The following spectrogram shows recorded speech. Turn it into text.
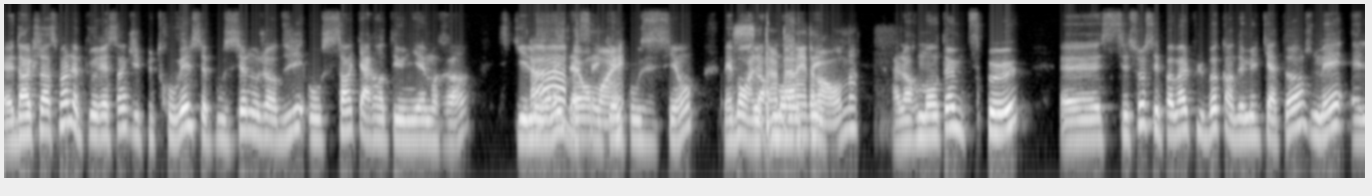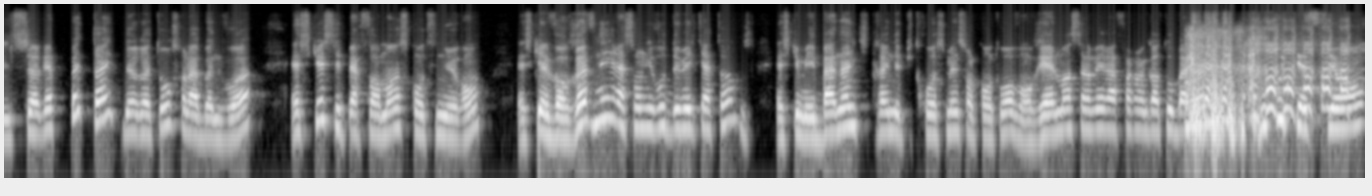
Euh, dans le classement le plus récent que j'ai pu trouver, elle se positionne aujourd'hui au 141e rang, ce qui est loin Ah, de la ben moins. cinquième position. Mais bon, alors un alors, remonter un petit peu. Euh, c'est sûr, c'est pas mal plus bas qu'en 2014, mais elle serait peut-être de retour sur la bonne voie. Est-ce que ses performances continueront? Est-ce qu'elle va revenir à son niveau de 2014? Est-ce que mes bananes qui traînent depuis trois semaines sur le comptoir vont réellement servir à faire un gâteau banane? Beaucoup de questions,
